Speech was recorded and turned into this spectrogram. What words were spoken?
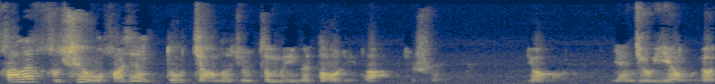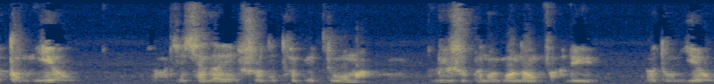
翻来覆去，我发现都讲的就这么一个道理，对吧？就是要研究业务，要懂业务，啊，这现在也说的特别多嘛，律师不能光懂法律。要懂业务，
